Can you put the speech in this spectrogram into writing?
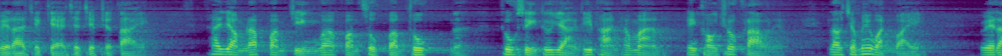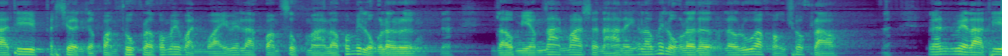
เวลาจะแก่จะเจ็บจะตาย ถ้ายอมรับความจริงว่าความสุขความทุกข์นะทุกสิ่งทุกอย่างที่ผ่านเข้ามาเป็นของชั่วคราวเนี่ย เราจะไม่หวั่นไหวเวลาที่เผชิญกับความทุกข์เราก็ไม่หวั่นไหวเวลาความสุขมาเราก็ไม่หลงระเริงนะเรามีอำนาจวาสนาอะไรเราไม่หลงระเริง เรารู้ว่าของชั่วคราวเพราะฉะนั้นเวลาที่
